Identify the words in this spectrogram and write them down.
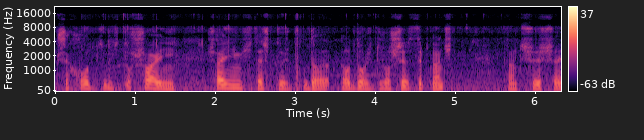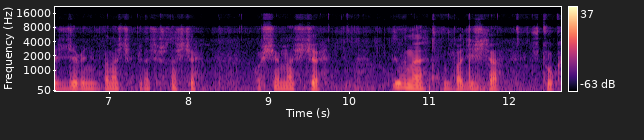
przechodząc do Shiny Shiny mi się też dość, udało dość dużo sypnąć tam 3, 6, 9, 12, 15, 16 18 równe 20 sztuk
